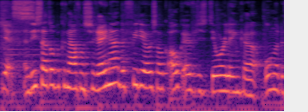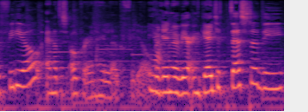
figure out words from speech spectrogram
Yes. En die staat op het kanaal van Serena. De video zal ik ook eventjes doorlinken onder de video. En dat is ook weer een hele leuke video. Ja. Waarin we weer een gadget testen die...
